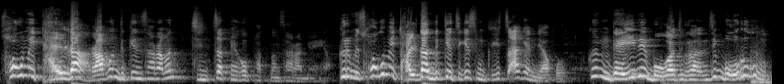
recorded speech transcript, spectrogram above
소금이 달다라고 느낀 사람은 진짜 배고팠던 사람이에요. 그러면 소금이 달다 느껴지겠으면 그게 짜겠냐고. 그럼 내 입에 뭐가 들어가는지 모르고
